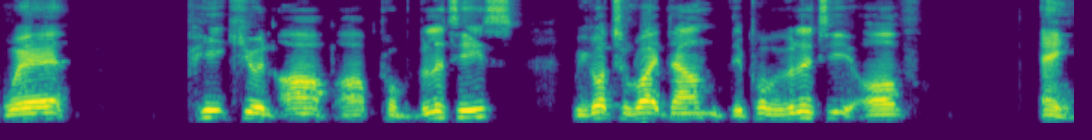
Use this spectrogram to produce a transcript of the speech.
where P, Q, and R are probabilities. We got to write down the probability of A.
